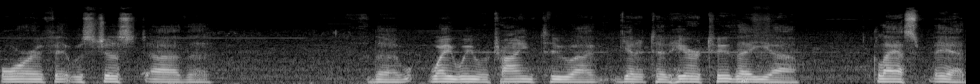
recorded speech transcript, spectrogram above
or if it was just uh, the the way we were trying to uh, get it to adhere to the uh, glass bed.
